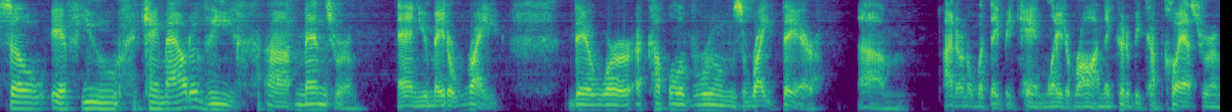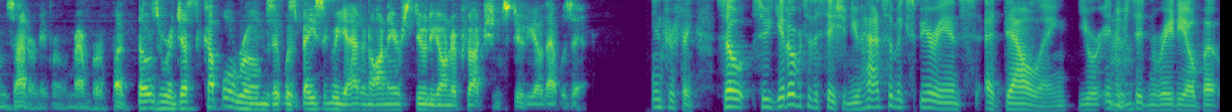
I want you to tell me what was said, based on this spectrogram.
So if you came out of the uh, men's room and you made a right, there were a couple of rooms right there. Um, I don't know what they became later on. They could have become classrooms. I don't even remember. But those were just a couple of rooms. It was basically you had an on-air studio and a production studio. That was it. Interesting. So, so you get over to the station. You had some experience at Dowling. You were mm-hmm. interested mm-hmm. in radio, but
